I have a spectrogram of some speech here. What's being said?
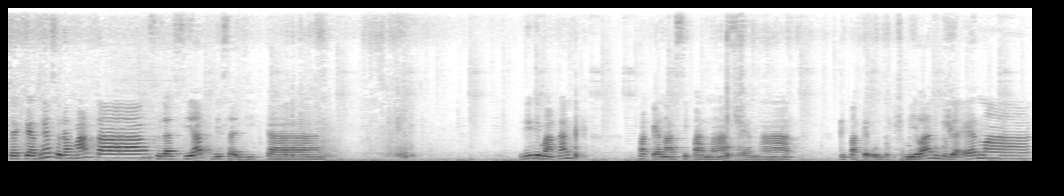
Cekernya sudah matang, sudah siap disajikan. Ini dimakan pakai nasi panas enak. Dipakai untuk cemilan juga enak.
